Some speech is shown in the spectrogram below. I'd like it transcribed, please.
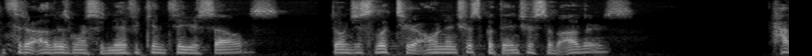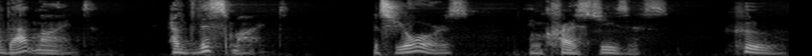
Consider others more significant to yourselves. Don't just look to your own interest, but the interest of others. Have that mind. Have this mind. It's yours in Christ Jesus, who.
